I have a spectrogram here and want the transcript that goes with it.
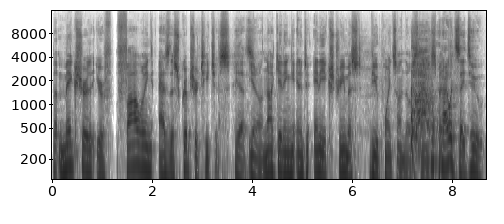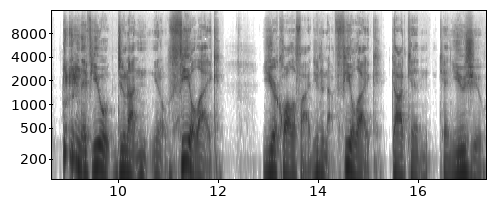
but make sure that you're following as the Scripture teaches. Yes. you know, not getting into any extremist viewpoints on those things. But And I would say too, if you do not, you know, feel like you're qualified, you do not feel like God can can use you,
